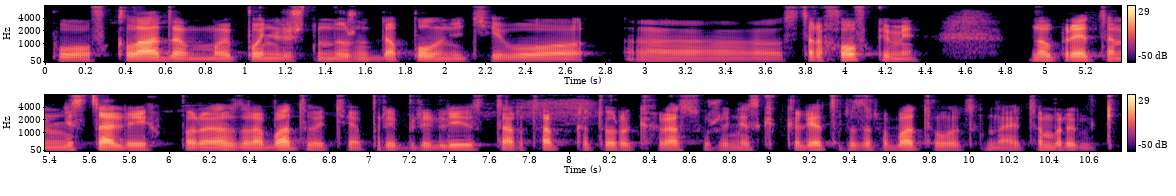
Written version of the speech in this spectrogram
по вкладам, мы поняли, что нужно дополнить его э, страховками но при этом не стали их разрабатывать, а приобрели стартап, который как раз уже несколько лет разрабатывал это на этом рынке.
